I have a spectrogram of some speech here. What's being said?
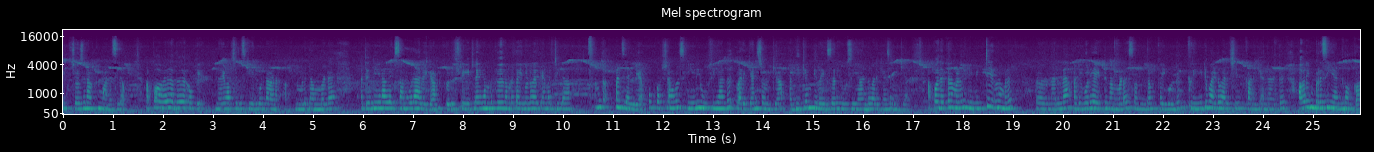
പിക്ചേഴ്സിന് അവർക്ക് മനസ്സിലാവും. അപ്പോൾ അവരത് ഓക്കെ നേരെ വരച്ചത് സ്കെയിൽ കൊണ്ടാണ്. അപ്പം നമ്മൾ നമ്മുടെ അറ്റൻഡ് ചെയ്യാനുള്ള എക്സാം കൂടെ ആലോചിക്കണം. ഒരു സ്ട്രേറ്റ് ലൈൻ നമുക്ക് നമ്മുടെ കൈ കൊണ്ട് വരയ്ക്കാൻ പറ്റില്ല. നമുക്ക് മനസ്സിലായില്ലേ? അപ്പോൾ കുറച്ച് നമ്മൾ സ്കെയിൽ യൂസ് ചെയ്യാണ്ട് വരയ്ക്കാൻ ശ്രമിക്കുക. അധികം ഇറേസർ യൂസ് ചെയ്യാണ്ട് വരയ്ക്കാൻ ശ്രമിക്കുക. അപ്പോൾ അതൊക്കെ നമ്മൾ ലിമിറ്റ് ചെയ്ത് നമ്മൾ നല്ല അടിപൊളിയായിട്ട് നമ്മുടെ സ്വന്തം കൈകൊണ്ട് ക്രിയേറ്റീവായിട്ട് വരച്ച് കാണിക്കാനായിട്ട് അവരെ ഇമ്പ്രസ് ചെയ്യാൻ നോക്കുക.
